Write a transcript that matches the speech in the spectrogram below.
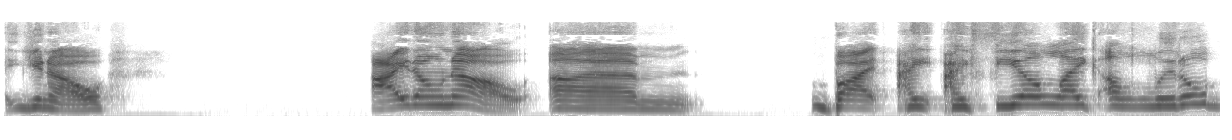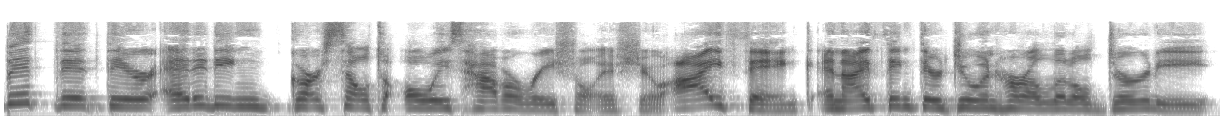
you know, I don't know. Um, but I, I feel like a little bit that they're editing Garcelle to always have a racial issue. I think, and I think they're doing her a little dirty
